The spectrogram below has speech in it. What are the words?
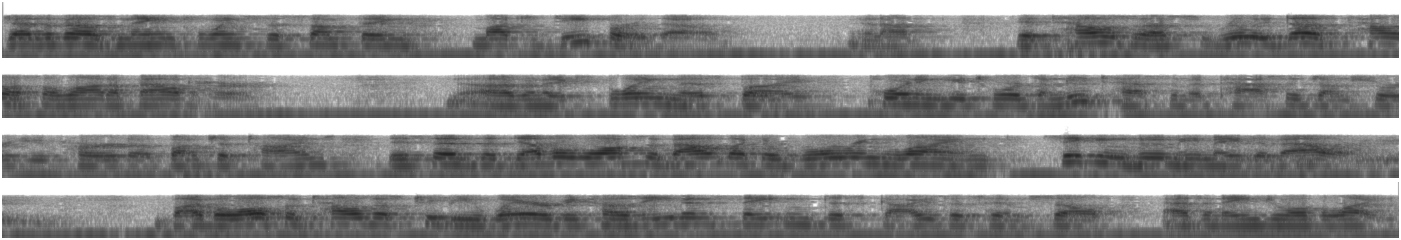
Jezebel's name points to something much deeper, though. And uh, it tells us, really does tell us a lot about her. Now, I'm going to explain this by pointing you towards a New Testament passage I'm sure you've heard a bunch of times. It says, The devil walks about like a roaring lion, seeking whom he may devour. The Bible also tells us to beware because even Satan disguises himself as an angel of light.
